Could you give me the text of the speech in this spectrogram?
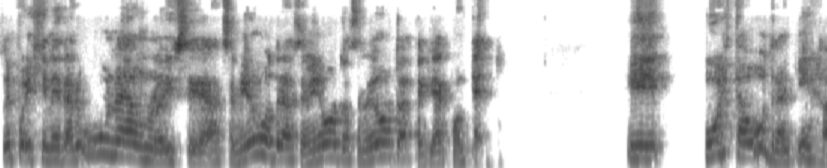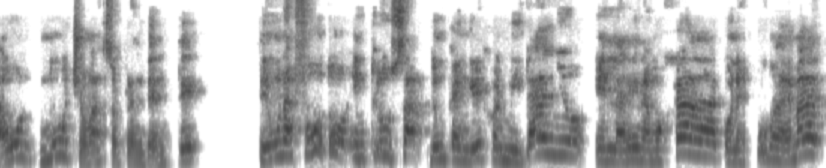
Entonces puede generar una, uno le dice, haceme otra, haceme otra, haceme otra, hasta quedar contento. Eh, o esta otra, que es aún mucho más sorprendente, de una foto incluso de un cangrejo ermitaño en la arena mojada, con espuma de mar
